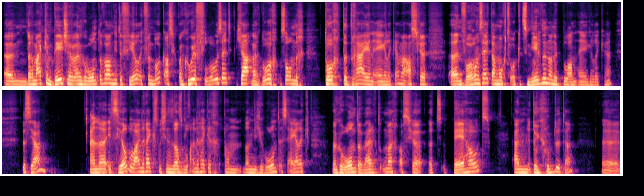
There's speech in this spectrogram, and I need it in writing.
Um, daar maak ik een beetje een gewoonte van, niet te veel. Ik vind ook, als je op een goede flow zit, ga maar door, zonder door te draaien eigenlijk. Hè. Maar als je in vorm bent, dan mocht je ook iets meer doen dan je plan eigenlijk. Hè. Dus ja, en uh, iets heel belangrijks, misschien zelfs belangrijker dan, dan die gewoonte, is eigenlijk, een gewoonte werkt ook maar als je het bijhoudt en het een groep doet. Hè. Uh,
